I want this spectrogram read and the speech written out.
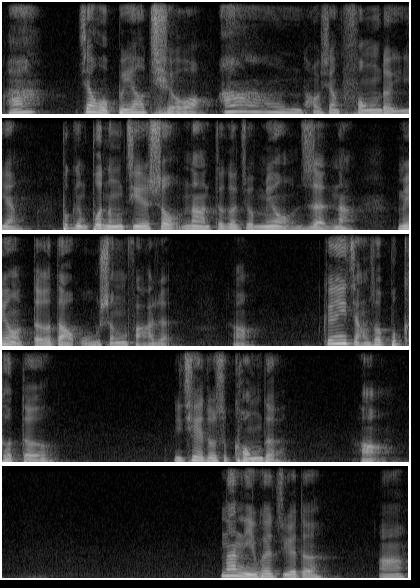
啊，叫我不要求哦，啊，好像疯了一样。不能不能接受，那这个就没有忍呐，没有得到无生法忍，啊，跟你讲说不可得，一切都是空的，啊，那你会觉得啊，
